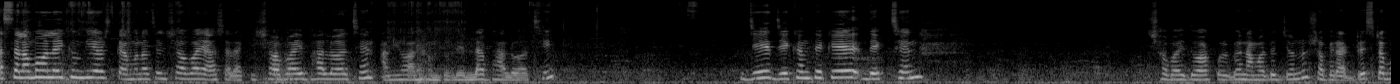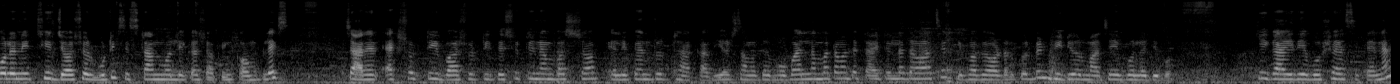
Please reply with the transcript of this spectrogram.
আসসালামু আলাইকুম ভিউয়ার্স, কেমন আছেন সবাই? আশা রাখি সবাই ভালো আছেন। আমিও আলহামদুলিল্লাহ ভালো আছি। যে যেখান থেকে দেখছেন, সবাই দোয়া করবেন আমাদের জন্য। সবের অ্যাড্রেসটা বলে নিচ্ছি, Jessore boutiques, eastern Mallika shopping complex, চারের একষট্টি, বাষট্টি, তেষট্টি number shop, elephant road, Dhaka. Viewers, আমাদের মোবাইল নাম্বারটা আমাদের টাইটেলে দেওয়া আছে, কীভাবে অর্ডার করবেন, ভিডিওর মাঝেই বলে দিব। কি গাড়ি দিয়ে বসে আছি, তাই না?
